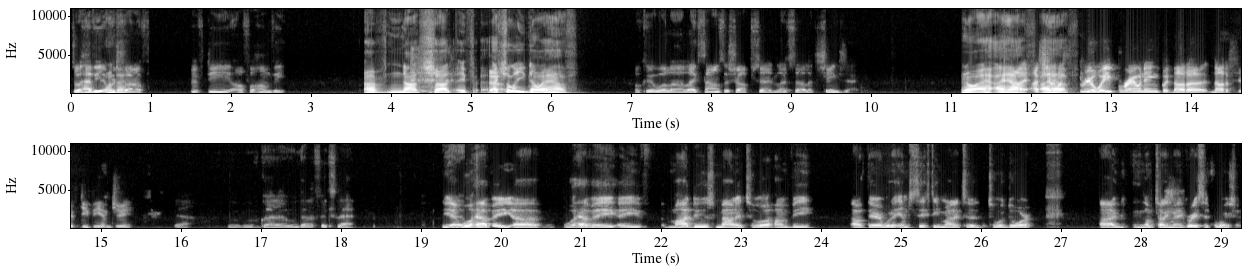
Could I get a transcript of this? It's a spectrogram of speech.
So have you ever shot a fifty off a Humvee? I've not shot a. F- Actually, no, I have. Okay, well, uh, like Sounds the Shop said, let's uh, let's change that. No, I, I yeah, have. I, I've I shot have. a 308 Browning, but not a not a 50 BMG. Yeah, We've got to we've got to fix that. Yeah, Yeah. we'll have a uh, we'll have a a Ma Deuce mounted to a Humvee out there with an M60 mounted to to a door. Uh, I'm telling you, man, great situation.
